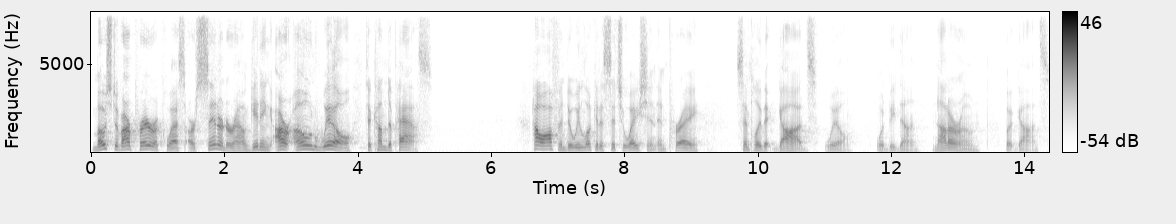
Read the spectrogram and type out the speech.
most of our prayer requests are centered around getting our own will to come to pass. How often do we look at a situation and pray simply that God's will would be done? Not our own, but God's.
